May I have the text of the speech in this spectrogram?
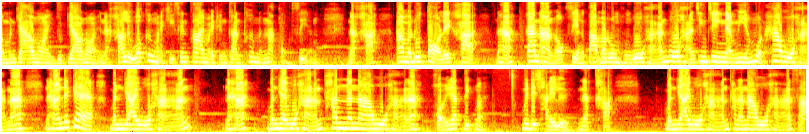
อมันยาวหน่อยหยุดยาวหน่อยนะคะ หรือว่าเครื่องหมายขีดเส้นใต้หมายถึงการเพิ่มน้ำหนักของเสียงนะคะเอามาดูต่อเลยค่ะนะคะการอ่านออกเสียงตามอารมณ์ของโวหารโวหารจริงๆเนี่ยมีทั้งหมด 5 โวหารนะนะคะได้แก่บรรยายโวหารนะคะบรรยายโวหารพันนานาโวหารอะขออนุญาตติ๊กหน่อย ไม่ได้ใช้เลยนะคะ บรรยายโวหารพรรณนาโวหาร สา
